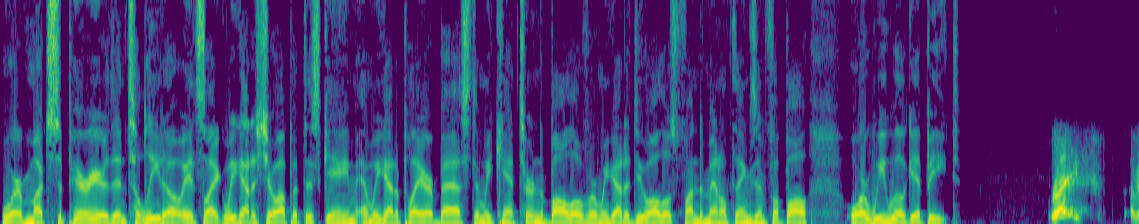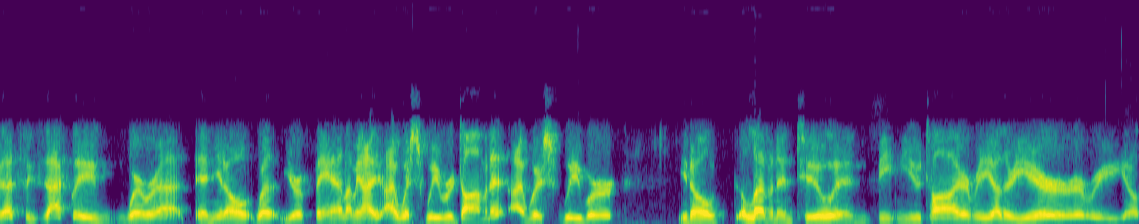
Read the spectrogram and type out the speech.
we're much superior than Toledo. It's like we got to show up at this game and we got to play our best and we can't turn the ball over and we got to do all those fundamental things in football or we will get beat. Right. I mean, that's exactly where we're at. And, you know, you're a fan. I mean, I, I wish we were dominant. I wish we were, you know, 11 and 2 and beating Utah every other year or every, you know,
